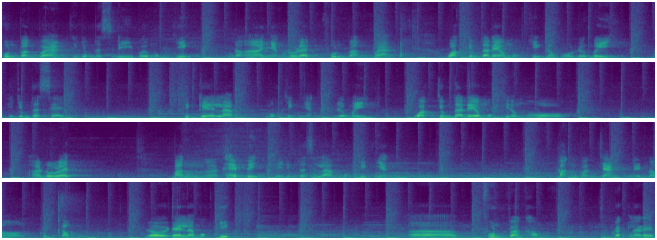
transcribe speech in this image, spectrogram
full vàng vàng thì chúng ta sẽ đi với một chiếc à, nhẫn Rolex full vàng vàng. Hoặc chúng ta đeo một chiếc đồng hồ demi thì chúng ta sẽ thiết kế làm một chiếc nhẫn demi hoặc chúng ta đeo một chiếc đồng hồ à, Rolex bằng thép đi thì chúng ta sẽ làm một chiếc nhẫn bằng vàng trắng để nó cùng tông rồi đây là một chiếc uh, full vàng hồng rất là đẹp.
